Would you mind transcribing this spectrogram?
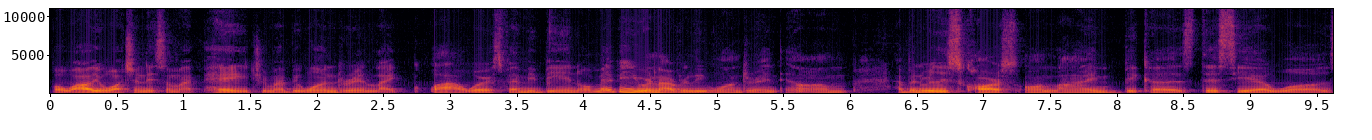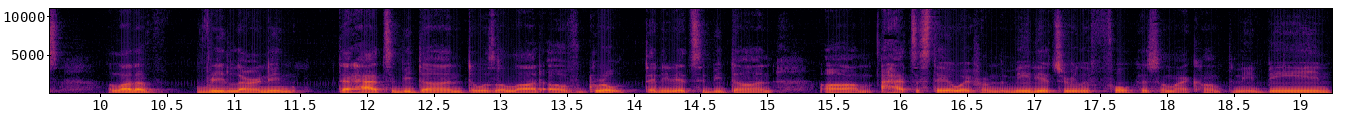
But while you're watching this on my page, you might be wondering, like, wow, where's Femi being? Or maybe you were not really wondering. Um, I've been really scarce online because this year was a lot of relearning that had to be done. There was a lot of growth that needed to be done. Um, I had to stay away from the media to really focus on my company. Being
